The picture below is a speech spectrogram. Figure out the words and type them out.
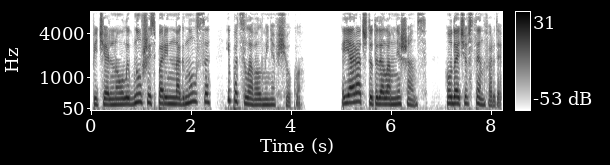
Печально улыбнувшись, парень нагнулся и поцеловал меня в щеку. «Я рад, что ты дала мне шанс. Удачи в Стэнфорде».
